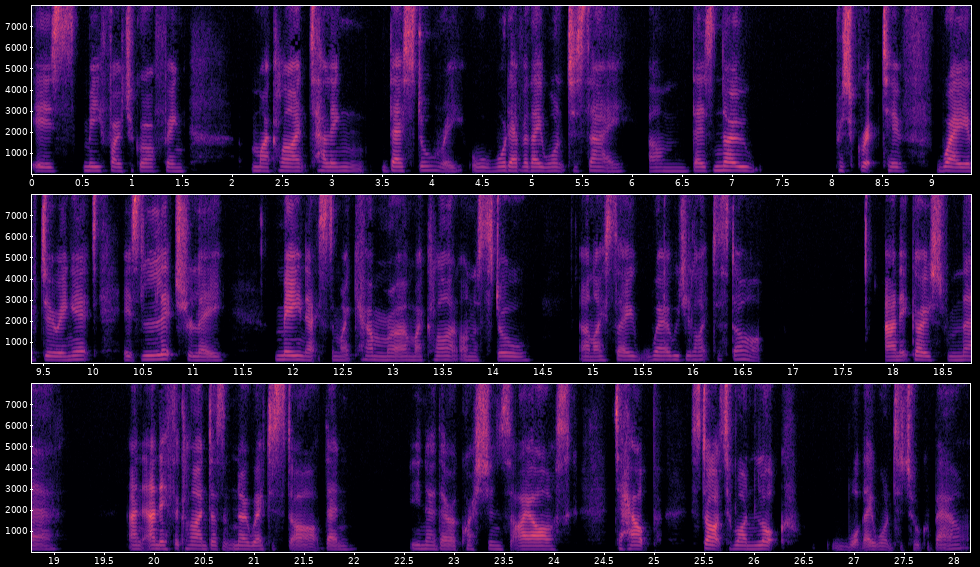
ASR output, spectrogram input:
is me photographing my client telling their story or whatever they want to say um, there's no prescriptive way of doing it. It's literally me next to my camera, my client on a stool, and I say, Where would you like to start? And it goes from there. And, and if the client doesn't know where to start, then you know there are questions I ask to help start to unlock what they want to talk about.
